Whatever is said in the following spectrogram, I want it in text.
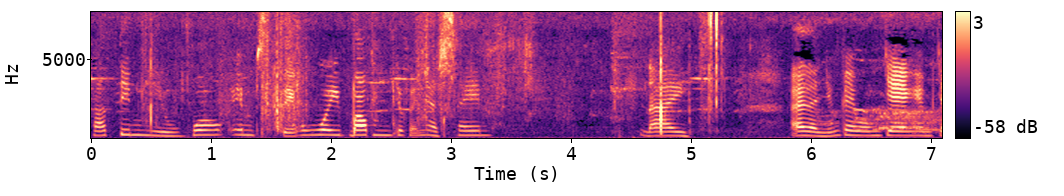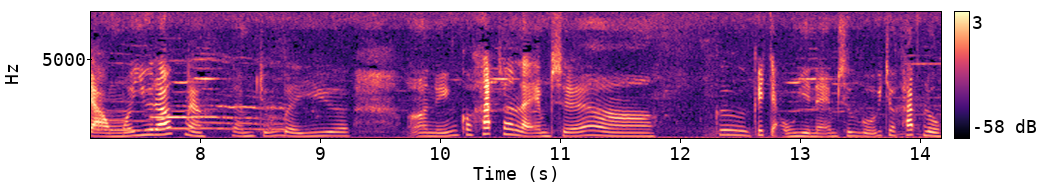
thả tim nhiều vô em sẽ quay bông cho cả nhà xem. Đây. Đây là những cây bông trang em trồng ở dưới đất nè. Em chuẩn bị à, nếu có khách đó là em sẽ à, cứ cái chậu gì nè em sẽ gửi cho khách luôn.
